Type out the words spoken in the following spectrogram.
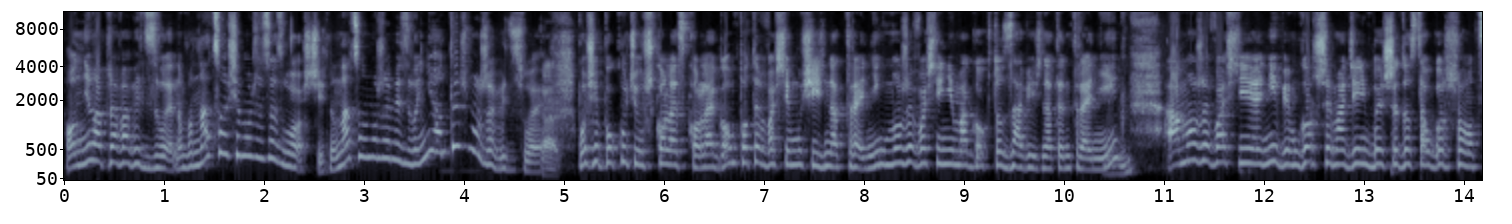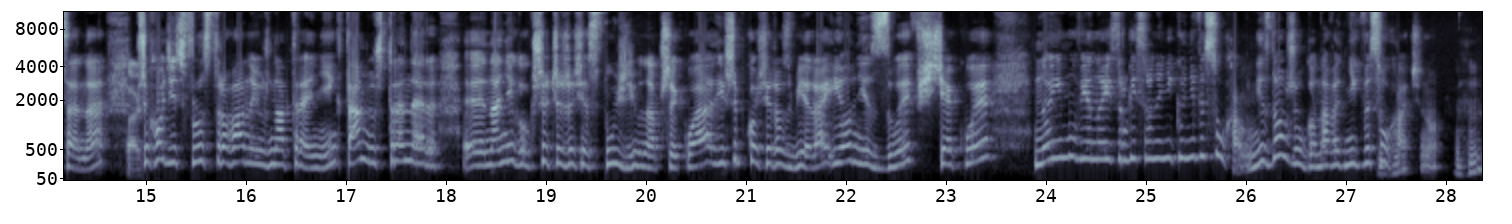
on nie ma prawa być zły. No bo na co on się może zezłościć? No na co on może być zły? Nie, on też może być zły. Tak. Bo się pokłócił w szkole z kolegą, potem właśnie musi iść na trening, może właśnie nie ma go kto zawieźć na ten trening, Mhm. a może właśnie, nie wiem, gorszy ma dzień, bo jeszcze dostał gorszą ocenę. Tak. Przychodzi sfrustrowany już na trening, tam już trener y, na niego krzyczy, że się spóźnił na przykład i szybko się rozbiera i on jest zły, wściekły. No i mówię, no i z drugiej strony nikt go nie wysłuchał. Nie zdążył go nawet nikt wysłuchać. No. Mhm.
